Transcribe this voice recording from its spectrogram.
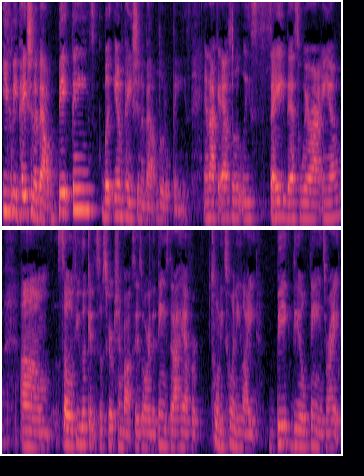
you can be patient about big things, but impatient about little things. And I can absolutely say that's where I am. Um, so if you look at the subscription boxes or the things that I have for 2020, like big deal things, right?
